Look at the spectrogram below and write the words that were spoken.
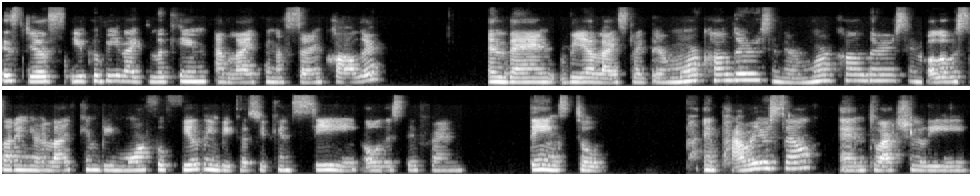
it's just, you could be like looking at life in a certain color and then realize like there are more colors and there are more colors and all of a sudden your life can be more fulfilling because you can see all these different things to empower yourself and to actually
